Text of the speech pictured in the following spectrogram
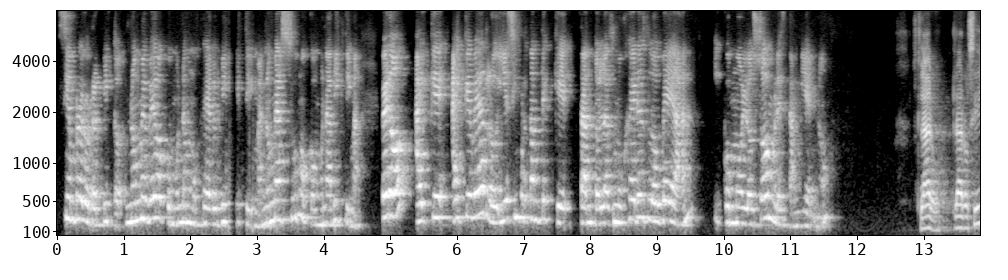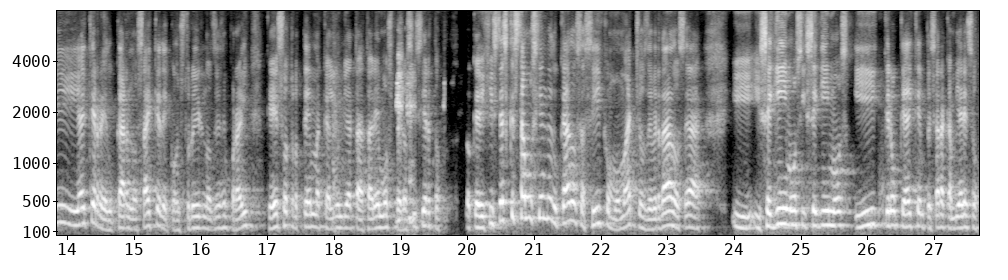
siempre lo repito, no me veo como una mujer víctima, no me asumo como una víctima, pero hay que, hay que verlo y es importante que tanto las mujeres lo vean y como los hombres también, ¿no? Claro, claro, sí, hay que reeducarnos, hay que deconstruirnos, dicen por ahí, que es otro tema que algún día trataremos, pero sí es cierto, lo que dijiste es que estamos siendo educados así como machos, de verdad, o sea, y, seguimos y seguimos y creo que hay que empezar a cambiar eso.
